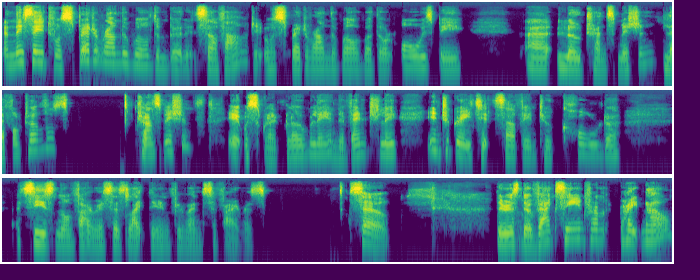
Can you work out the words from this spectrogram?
And they say it will spread around the world and burn itself out. It will spread around the world where there will always be uh, low transmission level levels. Transmissions. It was spread globally and eventually integrate itself into colder seasonal viruses like the influenza virus. So there is no vaccine from right now.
